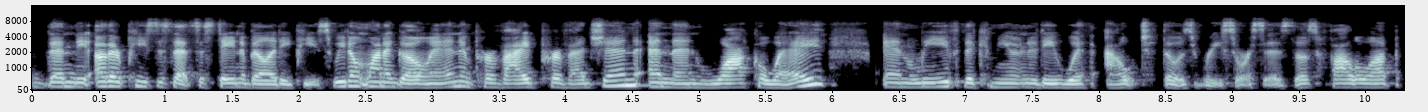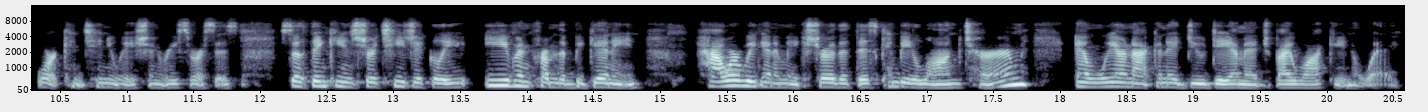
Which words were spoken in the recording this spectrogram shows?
Then the other piece is that sustainability piece. We don't want to go in and provide prevention and then walk away and leave the community without those resources, those follow up or continuation resources. So, thinking strategically, even from the beginning, how are we going to make sure that this can be long term and we are not going to do damage by walking away?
